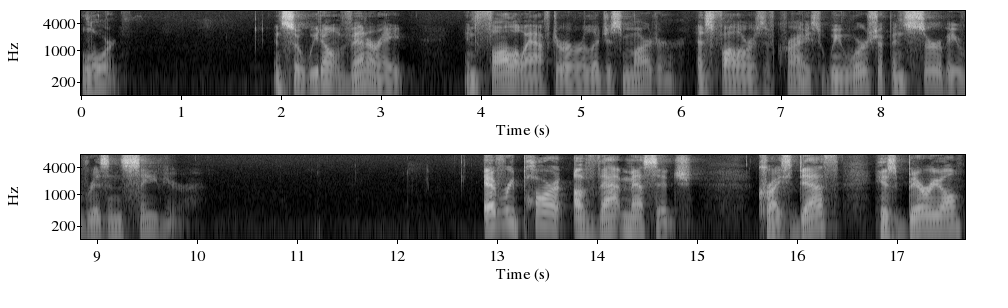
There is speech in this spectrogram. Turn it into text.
Lord. And so we don't venerate and follow after a religious martyr as followers of Christ. We worship and serve a risen Savior. Every part of that message, Christ's death, his burial,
